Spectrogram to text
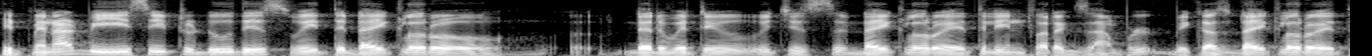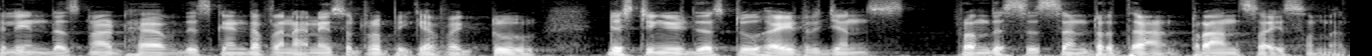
It may not be easy to do this with the dichloro derivative which is dichloroethylene for example because dichloroethylene does not have this kind of an anisotropic effect to distinguish those two hydrogens from the cis and trans isomer.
